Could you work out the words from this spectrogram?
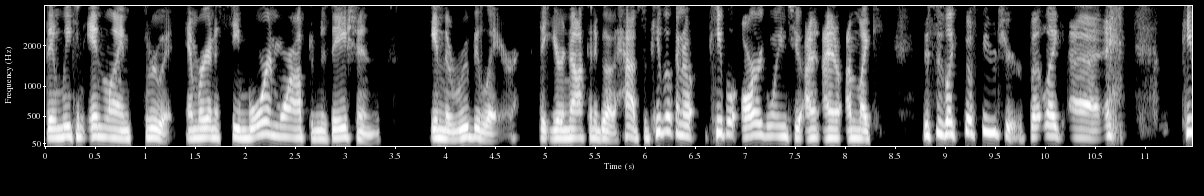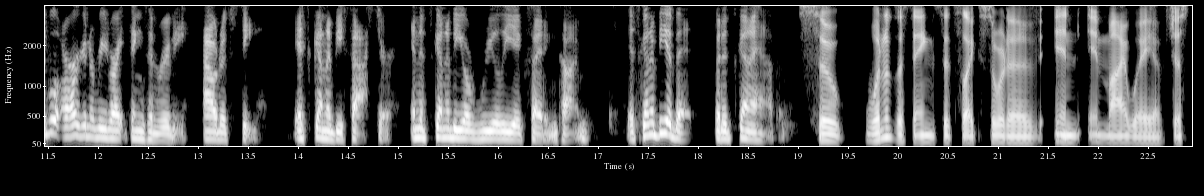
then we can inline through it. And we're going to see more and more optimizations in the Ruby layer that you're not going to be able to have. So people are going to, people are going to, I, I, I'm like, this is like the future, but like, uh, people are going to rewrite things in Ruby out of C it's going to be faster and it's going to be a really exciting time. It's going to be a bit, but it's going to happen. So one of the things that's like sort of in in my way of just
